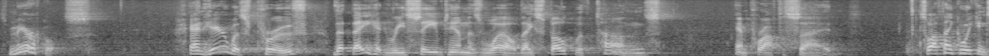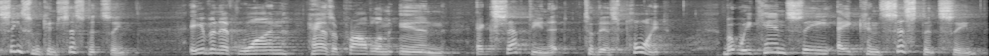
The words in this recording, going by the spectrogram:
It's miracles. And here was proof that they had received him as well. They spoke with tongues and prophesied. So I think we can see some consistency, even if one has a problem in accepting it to this point. But we can see a consistency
